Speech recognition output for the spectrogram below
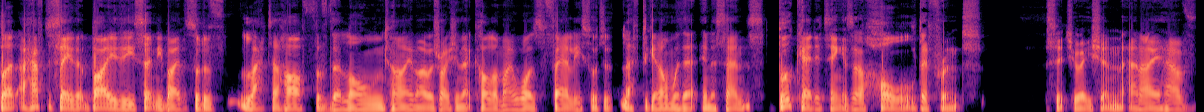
But i have to say that by the certainly by the sort of latter half of the long time i was writing that column i was fairly sort of left to get on with it in a sense. Book editing is a whole different situation and i have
